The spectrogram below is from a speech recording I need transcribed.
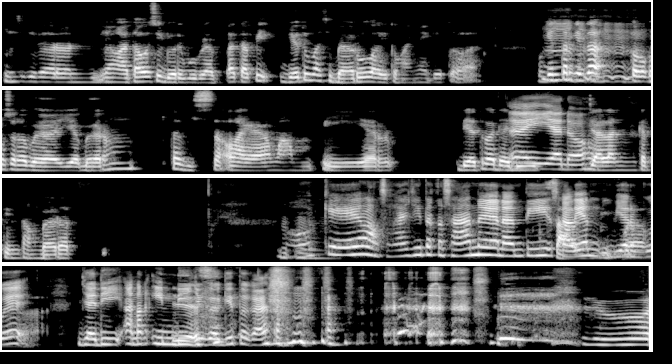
ya sekitaran yang nggak tahu sih 2000 berapa tapi dia tuh masih baru lah hitungannya gitu. Mungkin ntar Hmm, kita hmm, hmm, hmm. kalau ke Surabaya bareng kita bisa lah ya mampir. Dia tuh ada di Eh, iya dong. Jalan Ketintang Barat. Mm-mm. Oke, langsung aja kita ke sana ya nanti sekalian biar gue jadi anak indie Yes. juga gitu kan. Aduh,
